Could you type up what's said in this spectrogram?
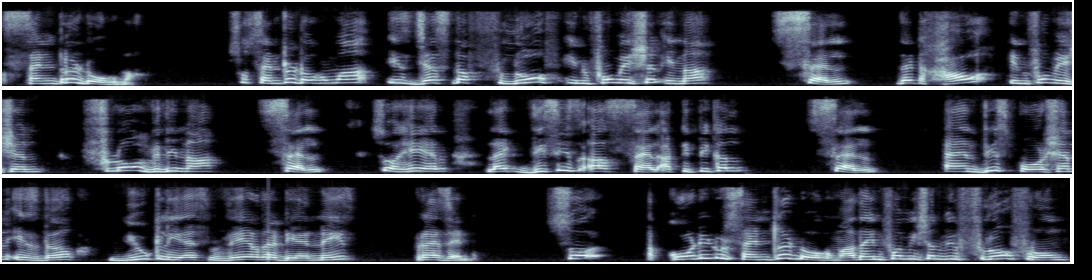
central dogma? So central dogma is just the flow of information in a cell that how information flow within a cell. So here, like this is a cell, a typical cell and this portion is the nucleus where the DNA is present. So according to central dogma, the information will flow from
